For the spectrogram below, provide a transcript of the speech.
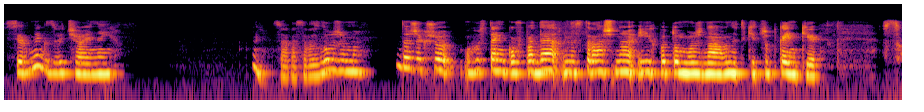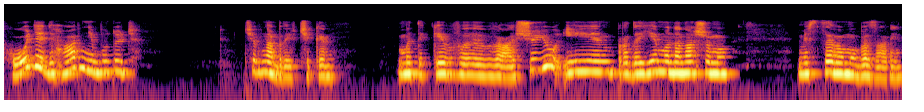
сірник звичайний. Зараз розложимо. Навіть якщо густенько впаде, не страшно, їх потім можна, вони такі цупкенькі сходять, гарні будуть чорнобривчики. Ми таки вирощую і продаємо на нашому місцевому базарі.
